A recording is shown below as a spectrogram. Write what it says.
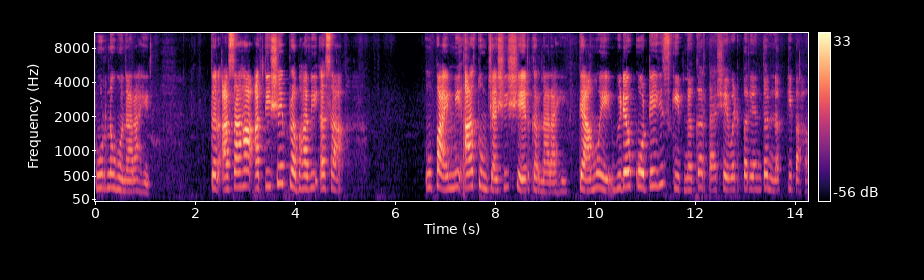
पूर्ण होणार आहेत. तर असा हा अतिशय प्रभावी असा उपाय मी आज तुमच्याशी शेअर करणार आहे. त्यामुळे व्हिडिओ कोठेही स्किप न करता शेवटपर्यंत नक्की पहा.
